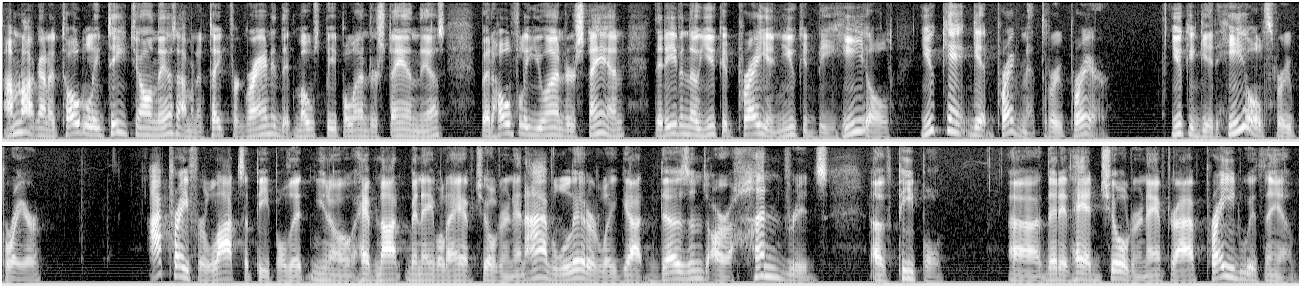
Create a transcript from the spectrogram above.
I'm not going to totally teach on this. I'm going to take for granted that most people understand this, but hopefully you understand that even though you could pray and you could be healed, you can't get pregnant through prayer. You could get healed through prayer. I pray for lots of people that, you know, have not been able to have children, and I've literally got dozens or hundreds of people uh, that have had children after I've prayed with them.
